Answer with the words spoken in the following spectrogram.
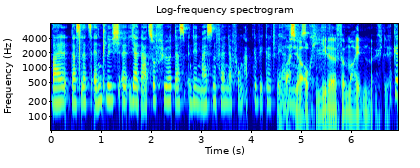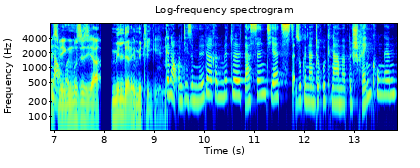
weil das letztendlich äh, ja dazu führt, dass in den meisten Fällen der Fonds abgewickelt werden Was muss. ja auch jeder vermeiden möchte. Genau. Deswegen muss es ja mildere Mittel geben. Genau, und diese milderen Mittel, das sind jetzt sogenannte Rücknahmebeschränkungen,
